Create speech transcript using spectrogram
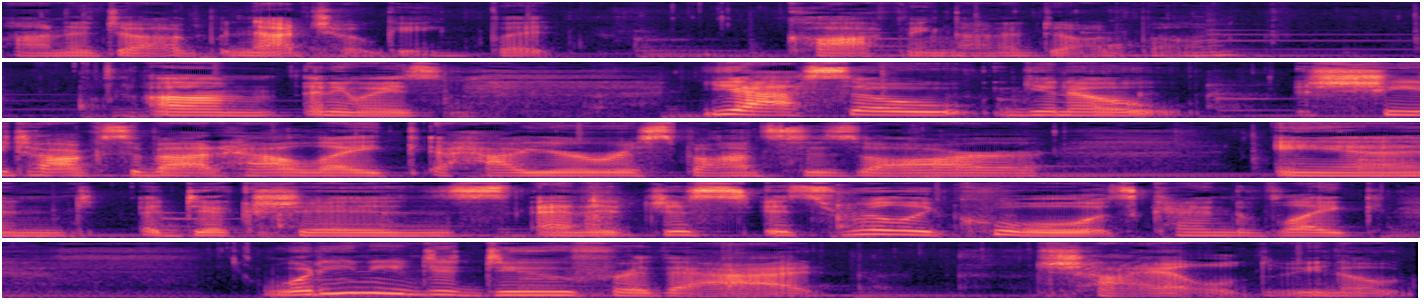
on a dog, but not choking, but coughing on a dog bone. Um, anyways, yeah, so, you know, she talks about how, like, how your responses are and addictions. And it just, it's really cool. It's kind of like, what do you need to do for that child? You know,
